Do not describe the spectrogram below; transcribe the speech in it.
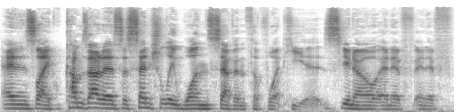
and is like comes out as essentially one seventh of what he is, you know. And if and if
